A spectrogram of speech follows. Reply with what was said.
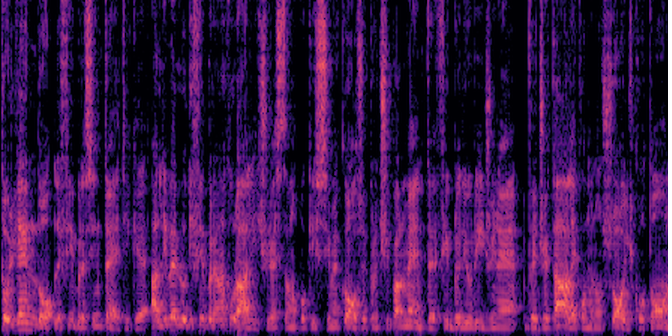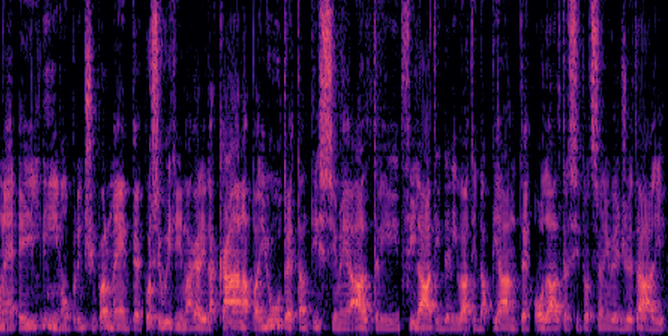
Togliendo le fibre sintetiche, a livello di fibre naturali ci restano pochissime cose, principalmente fibre di origine vegetale, come, non so, il cotone e il lino principalmente, poi seguiti magari da canapa, aiuta e tantissimi altri filati derivati da piante o da altre situazioni vegetali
